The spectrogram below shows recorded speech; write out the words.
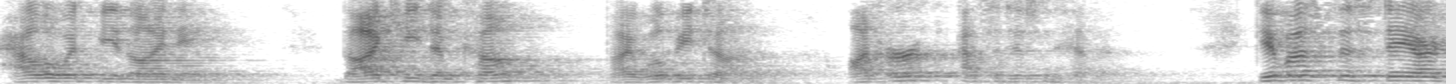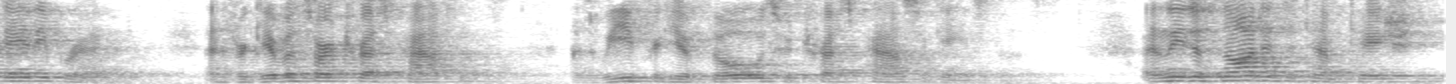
hallowed be thy name. Thy kingdom come, thy will be done, on earth as it is in heaven. Give us this day our daily bread, and forgive us our trespasses, as we forgive those who trespass against us. And lead us not into temptation,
